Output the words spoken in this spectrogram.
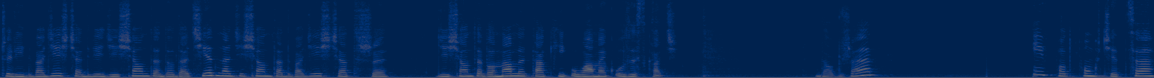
czyli 22 dziesiąte dodać 1 dziesiąta, 23 dziesiąte, bo mamy taki ułamek uzyskać. Dobrze. I w podpunkcie C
